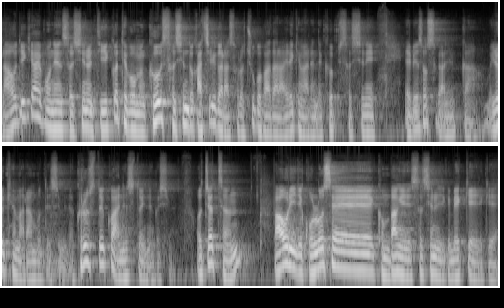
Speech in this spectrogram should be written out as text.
라오디게아에 보낸 서신을 뒤에 끝에 보면 그 서신도 같이 읽어라 서로 주고받아라 이렇게 말했는데 그 서신이 에베소스가 아닐까 뭐 이렇게 말하는 분도 있습니다. 그럴 수도 있고 아닐 수도 있는 것입니다. 어쨌든 바울이 이제 골로새 근방에 서신을 이렇게 몇 개 이렇게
